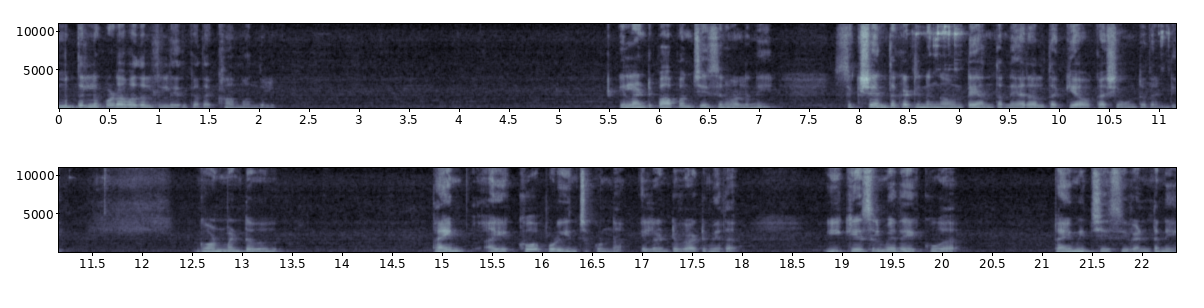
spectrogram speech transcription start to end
ముద్దల్ని కూడా వదలటం లేదు కదా కామందులు ఇలాంటి పాపం చేసిన వాళ్ళని శిక్ష ఎంత కఠినంగా ఉంటే అంత నేరాలు తగ్గే అవకాశం ఉంటుందండి. గవర్నమెంట్ టైం ఎక్కువ పొడిగించకుండా ఇలాంటి వాటి మీద ఈ కేసుల మీద ఎక్కువ టైం ఇచ్చేసి వెంటనే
